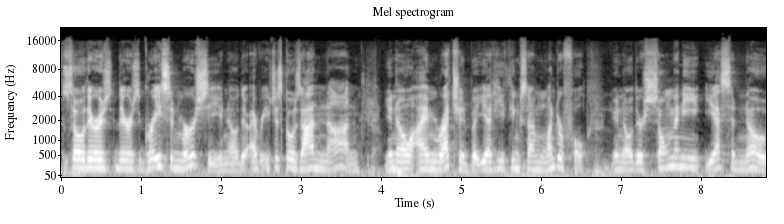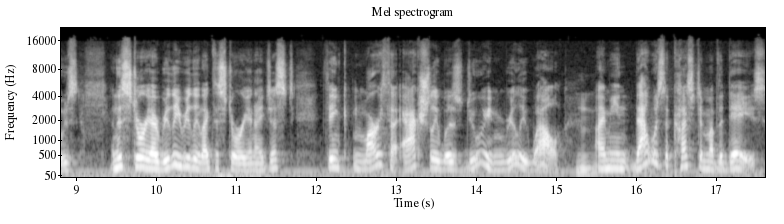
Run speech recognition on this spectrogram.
so happen. there's there's grace and mercy. You know, there, it just goes on and on. Yeah. You know, I'm wretched, but yet he thinks I'm wonderful. Mm-hmm. You know, there's so many yes and nos and this story, I really, really like the story, and I just think Martha actually was doing really well. Mm. I mean, that was the custom of the days.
